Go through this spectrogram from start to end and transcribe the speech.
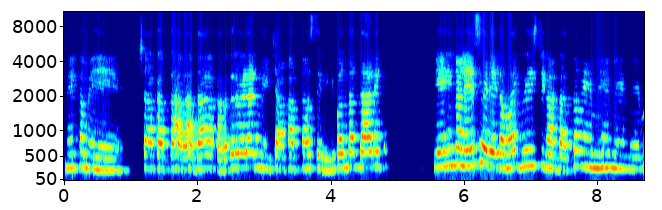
මේක මේ ශාකත්ත හරහා දාලා කරදර වැඩක් මේ ශාකත්ත අස්සේ ඉටිපන්දම් දාන එක. ඒ හින්දා ලේසි වැඩේ තමයි ග්‍රීස් ටිකක් ගත්තා මෙහෙම මෙහෙම මෙහෙම මෙහෙම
